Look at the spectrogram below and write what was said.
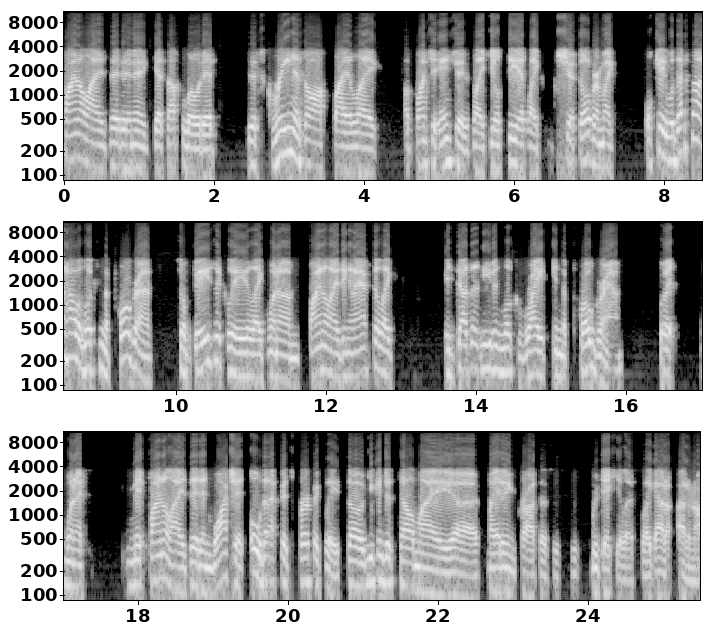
finalize it and it gets uploaded, the screen is off by like a bunch of inches. Like you'll see it like shift over. I'm like, okay, well that's not how it looks in the program. So basically, like when I'm finalizing, and I have to like, it doesn't even look right in the program, but when I finalize it and watch it, oh, that fits perfectly. So you can just tell my uh, my editing process is ridiculous. Like I don't, I don't know.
